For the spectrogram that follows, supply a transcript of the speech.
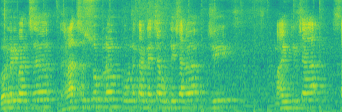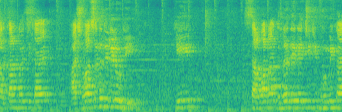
गोरगरिबांचं घराचं स्वप्न पूर्ण करण्याच्या उद्देशानं जी महायुतीच्या सरकारनं जी काय आश्वासनं दिलेली होती की सर्वांना घरं देण्याची जी भूमिका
